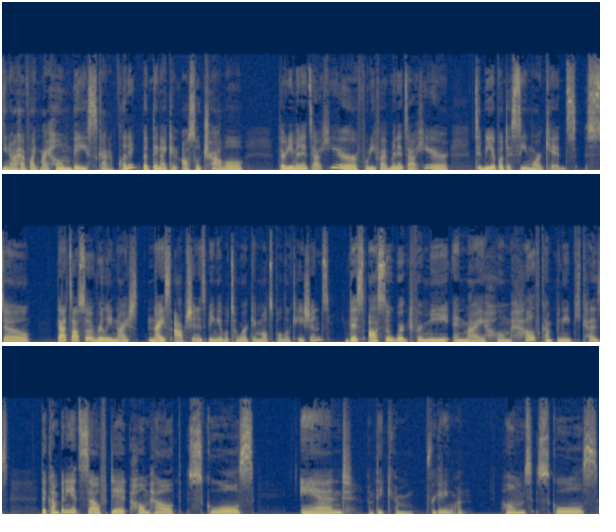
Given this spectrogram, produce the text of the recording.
you know, I have like my home base kind of clinic, but then I can also travel 30 minutes out here or 45 minutes out here to be able to see more kids. So that's also a really nice nice option is being able to work in multiple locations. This also worked for me in my home health company because The company itself did home health, schools, and I'm thinking I'm forgetting one. Homes, schools.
